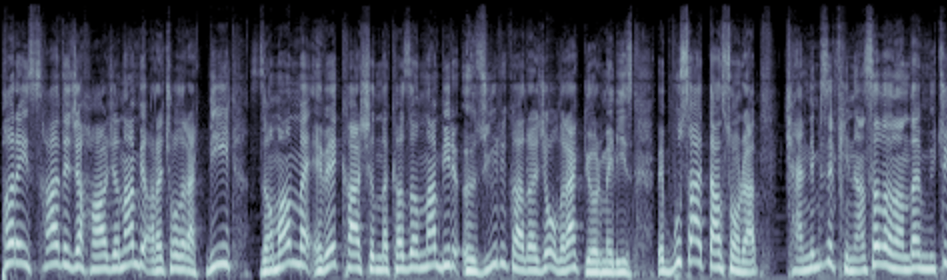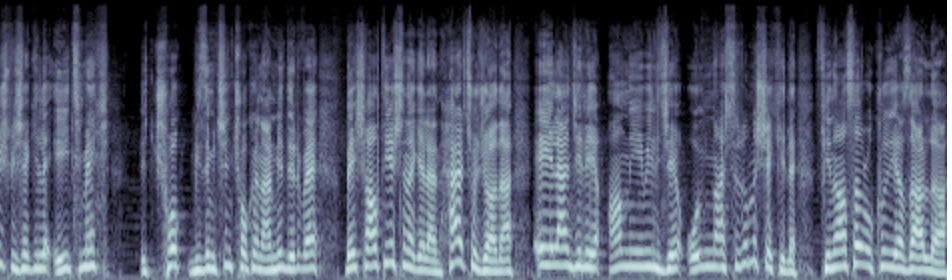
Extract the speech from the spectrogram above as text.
parayı sadece harcanan bir araç olarak değil zaman ve emek karşılığında kazanılan bir özgürlük aracı olarak görmeliyiz. Ve bu saatten sonra kendimizi finansal alanda müthiş bir şekilde eğitmek çok bizim için çok önemlidir ve 5-6 yaşına gelen her çocuğa da eğlenceli, anlayabileceği, oyunlaştırılmış şekilde finansal okur yazarlığa,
